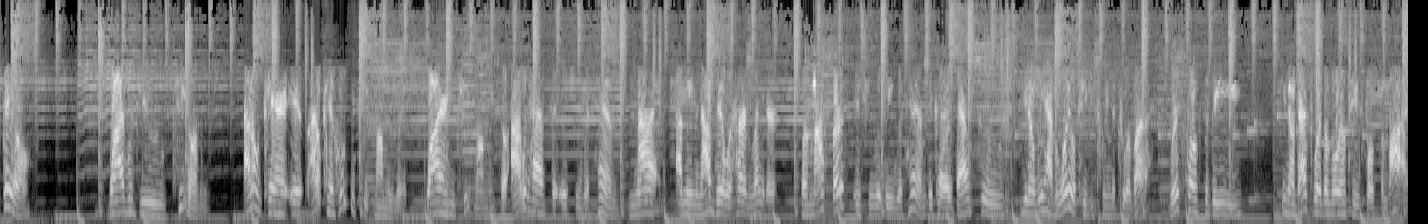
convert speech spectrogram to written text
still, why would you cheat on me? I don't care if I don't care who you cheat on me with. Why are you cheating on me? So I would have the issue with him. Not I mean, and I'll deal with her later. But my first issue would be with him because that's who you know, we have loyalty between the two of us. We're supposed to be you know, that's where the loyalty is supposed to lie.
